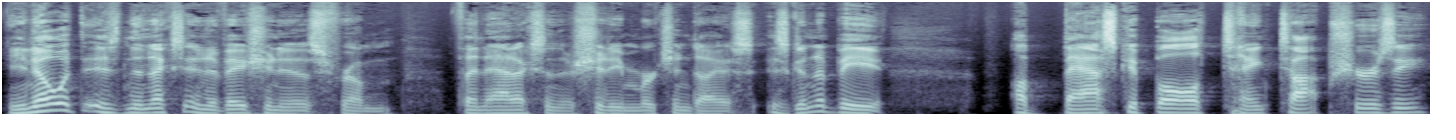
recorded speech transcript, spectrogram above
You know what is the next innovation is from Fanatics and their shitty merchandise is going to be a basketball tank top jersey.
